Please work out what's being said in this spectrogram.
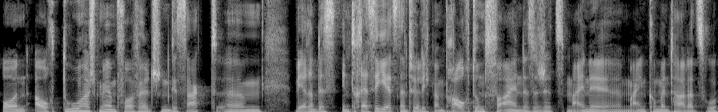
Und auch du hast mir im Vorfeld schon gesagt, ähm, während das Interesse jetzt natürlich beim Brauchtumsverein, das ist jetzt meine, mein Kommentar dazu,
